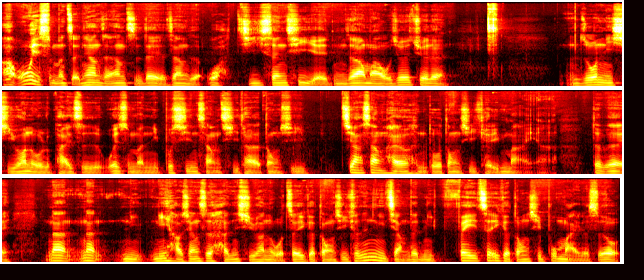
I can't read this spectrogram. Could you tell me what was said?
啊，为什么怎样怎样之类的这样子，哇，极生气耶，你知道吗？我就会觉得，如果你喜欢我的牌子，为什么你不欣赏其他的东西？加上还有很多东西可以买啊，对不对？那那你你好像是很喜欢我这一个东西，可是你讲的你非这一个东西不买的时候，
